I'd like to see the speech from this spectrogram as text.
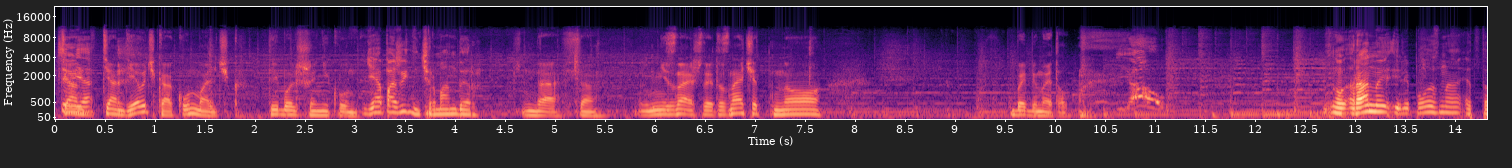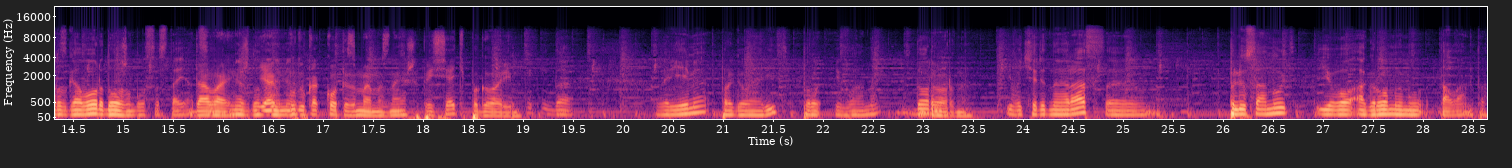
Тян- меня. Тян девочка, а Кун мальчик. Ты больше не Кун. Я по жизни Чармандер. Да, все. Не знаю, что это значит, но... Babymetal. Ну, рано или поздно этот разговор должен был состояться. Давай. Между Я нами. буду как кот из мема, знаешь. Присядь, поговорим. Да. Время проговорить про Ивана Дорна. Дорна. И в очередной раз э, плюсануть его огромному таланту.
